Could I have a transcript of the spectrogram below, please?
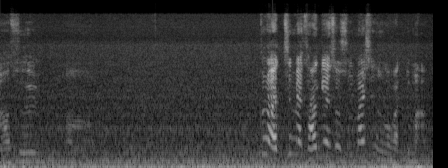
아, 술. 어. 그래, 아침에 가게에서 술 마시는 것 같더만.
